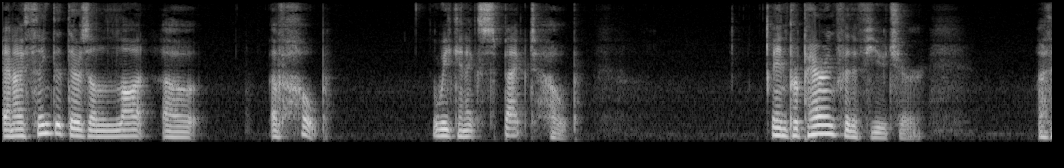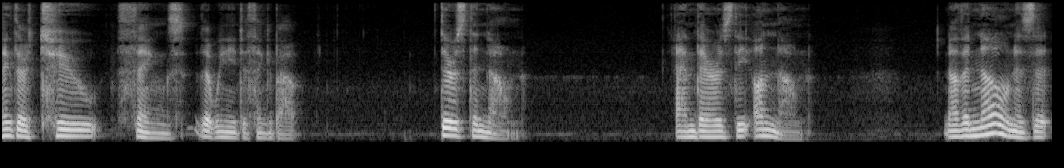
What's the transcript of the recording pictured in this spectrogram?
And I think that there's a lot of, of hope. We can expect hope. In preparing for the future, I think there are two things that we need to think about there's the known, and there is the unknown. Now the known is that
